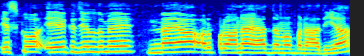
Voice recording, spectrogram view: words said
इसको एक जल्द में नया और पुराना अहदनामा बना दिया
